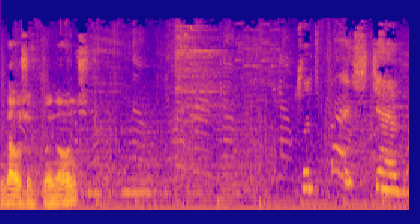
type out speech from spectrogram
Udało się wpłynąć. Przed wejściem.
